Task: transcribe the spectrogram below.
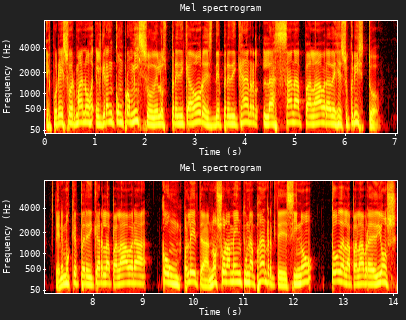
Es por eso, hermanos, el gran compromiso de los predicadores de predicar la sana palabra de Jesucristo. Tenemos que predicar la palabra completa, no solamente una parte, sino toda la palabra de Dios,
